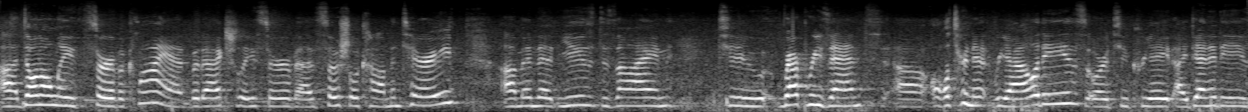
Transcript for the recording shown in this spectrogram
uh, don't only serve a client, but actually serve as social commentary um, and that use design to represent uh, alternate realities or to create identities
